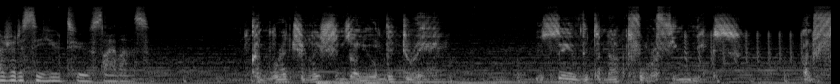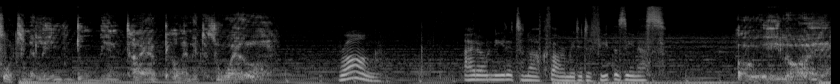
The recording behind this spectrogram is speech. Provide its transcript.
Pleasure to see you too, Sylens. Congratulations on your victory. You saved the Tenakth for a few weeks. Unfortunately, you've doomed the entire planet as well. Wrong. I don't need a Tenakth army to defeat the Zeniths. Oh, Aloy.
